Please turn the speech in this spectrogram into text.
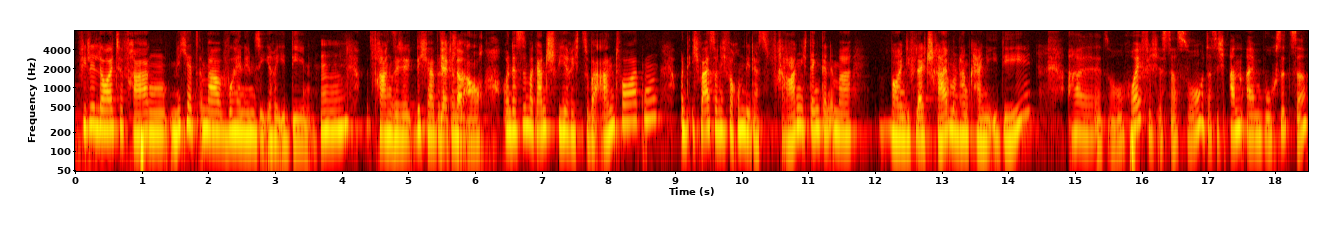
Viele Leute fragen mich jetzt immer, woher nehmen sie ihre Ideen? Mhm. Fragen sie dich ja bestimmt ja, auch. Und das ist immer ganz schwierig zu beantworten. Und ich weiß auch nicht, warum die das fragen. Ich denke dann immer, wollen die vielleicht schreiben und haben keine Idee? Also häufig ist das so, dass ich an einem Buch sitze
